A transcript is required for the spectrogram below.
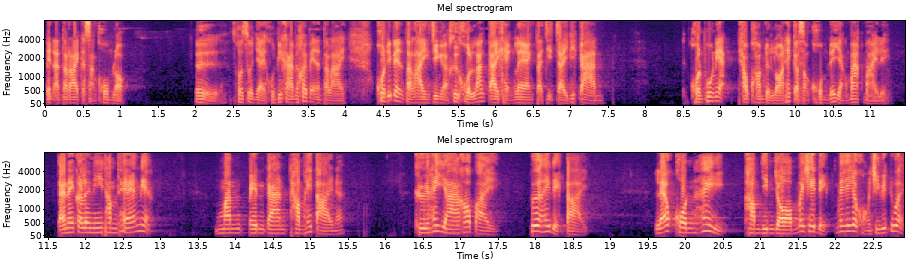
เป็นอันตรายกับสังคมหรอกเออคนส่วนใหญ่คนพิการไม่ค่อยเป็นอันตราย คนที่เป็นอันตรายจริงๆอะคือคนร่างกายแข็งแรงแต่จิตใจพิการ คนพวกเนี้ยทำความเดือดร้อนให้กับสังคมได้อย่างมากมายเลย แต่ในกรณีทำแท้งเนี่ยมันเป็นการทำให้ตายนะ คือให้ยาเข้าไปเพื่อให้เด็กตาย แล้วคนให้คำยินยอมไม่ใช่เด็ก ไม่ใช่เจ้าของชีวิตด้วย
